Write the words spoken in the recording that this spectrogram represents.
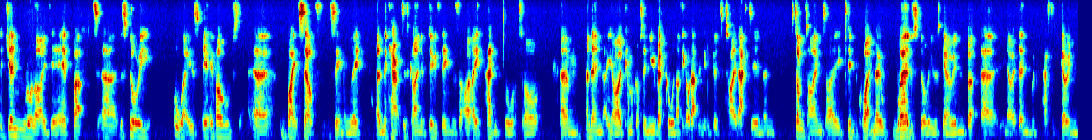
a general idea, but uh, the story always it evolves uh, by itself seemingly, and the characters kind of do things that I hadn't thought of. Um, and then you know I'd come across a new record, and I think, oh, that'd be really good to tie that in, and sometimes I didn't quite know where the story was going, but uh, you know, I then would have to go and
